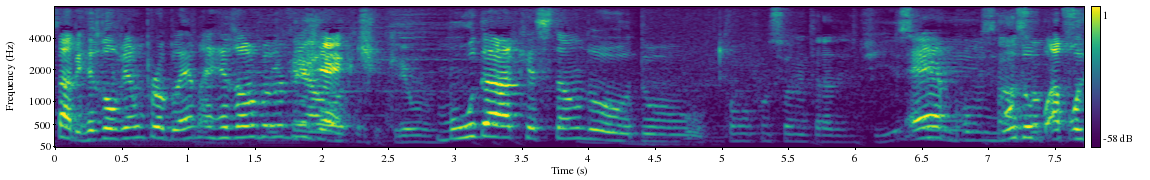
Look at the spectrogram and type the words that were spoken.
sabe, resolver um problema e resolve o problema do Eject. Cria um... Muda a questão do, do, Como funciona a entrada de disco. É, e, muda lá, só a posição.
